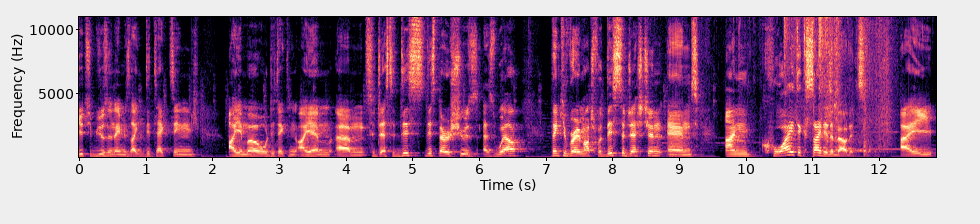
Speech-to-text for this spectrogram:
YouTube username is like detecting IMO or detecting IM um, suggested this, this pair of shoes as well. Thank you very much for this suggestion and I'm quite excited about it. I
